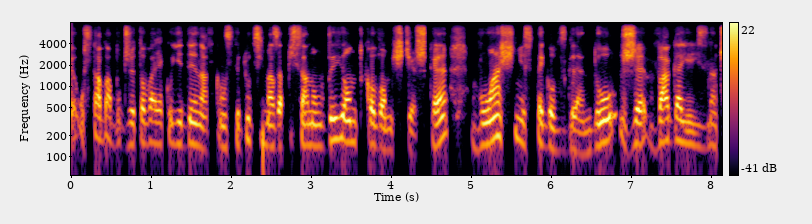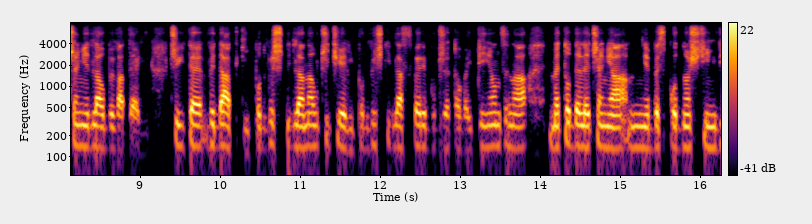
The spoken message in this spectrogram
y, ustawa budżetowa jako jedyna w Konstytucji ma zapisaną wyjątkową ścieżkę właśnie z tego względu, że waga jej znaczenie dla obywateli, czyli te wydatki, podwyżki dla nauczycieli, podwyżki dla sfery budżetowej, pieniądze na metodę leczenia mm, bezpłodności in vitro,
